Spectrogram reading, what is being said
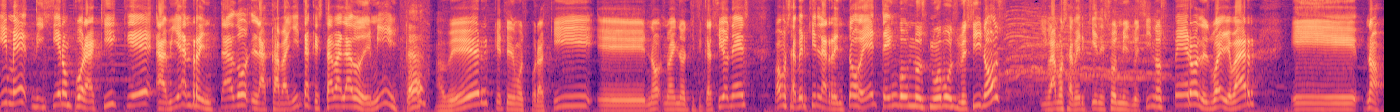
Y me dijeron por aquí que habían rentado la cabañita que estaba al lado de mí. A ver, ¿qué tenemos por aquí? Eh, no, no hay notificaciones. Vamos a ver quién la rentó, ¿eh? Tengo unos nuevos vecinos. Y vamos a ver quiénes son mis vecinos. Pero les voy a llevar... Eh, no,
